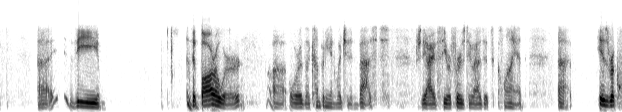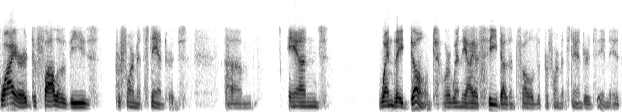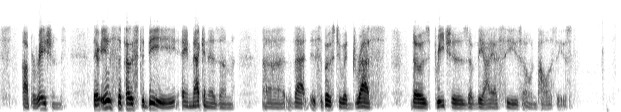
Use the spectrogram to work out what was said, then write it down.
uh, the the borrower uh, or the company in which it invests, which the IFC refers to as its client, uh, is required to follow these performance standards. Um, and when they don't, or when the IFC doesn't follow the performance standards in its operations, there is supposed to be a mechanism uh, that is supposed to address those breaches of the IFC's own policies.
